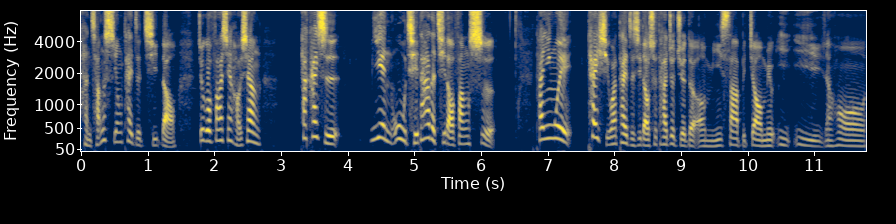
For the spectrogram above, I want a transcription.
很常使用太子祈祷，结果发现好像他开始厌恶其他的祈祷方式。他因为太喜欢太子祈祷，所以他就觉得，呃，弥撒比较没有意义，然后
